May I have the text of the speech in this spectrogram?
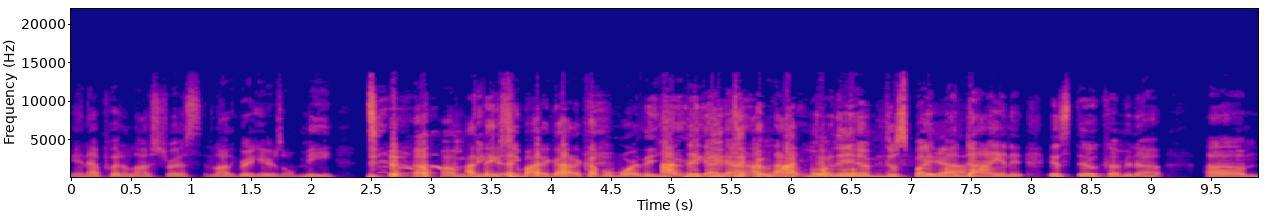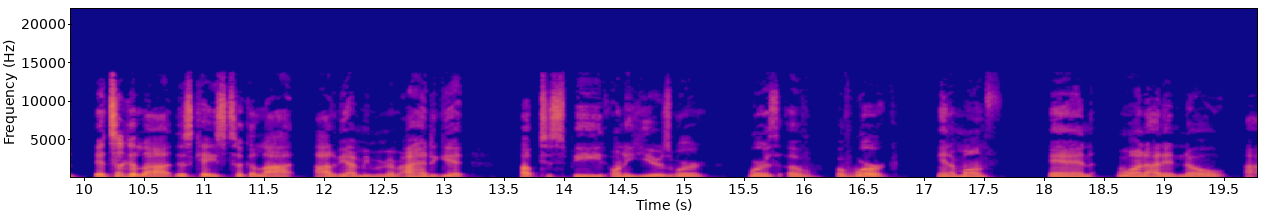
And that put a lot of stress and a lot of gray hairs on me. I think she might have got a couple more than you. I think I got a lot more than him, despite Yeah. my dying. It it's still coming out. Um, it took a lot. This case took a lot out of me. I mean, remember, I had to get up to speed on a year's work worth of of work in a month. And one, I didn't know uh,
